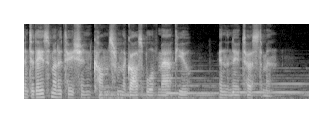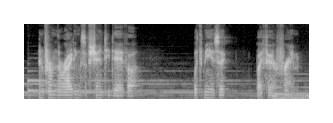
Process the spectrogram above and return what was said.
And today's meditation comes from the Gospel of Matthew in the New Testament and from the writings of Shantideva with music by Fairframe.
